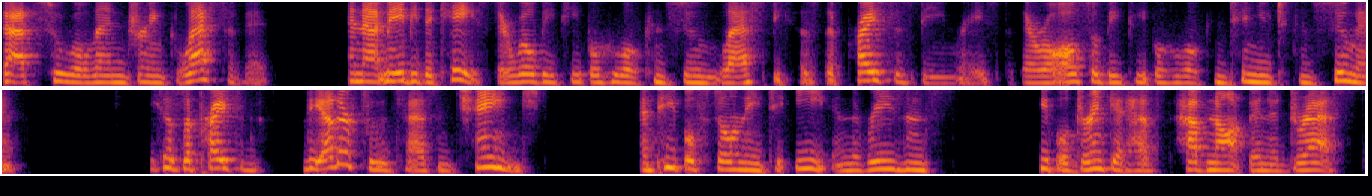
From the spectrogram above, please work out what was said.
that's who will then drink less of it. And that may be the case. There will be people who will consume less because the price is being raised, but there will also be people who will continue to consume it because the price of the other foods hasn't changed and people still need to eat. And the reasons people drink it has have not been addressed.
